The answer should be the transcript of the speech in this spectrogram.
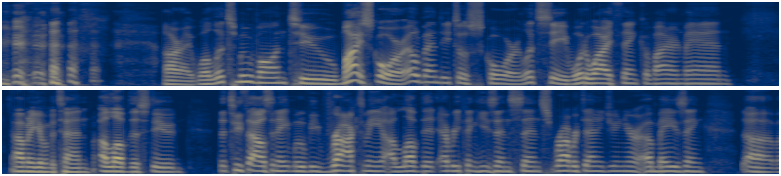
All right, well, let's move on to my score, El Bandito's score. Let's see, what do I think of Iron Man? I'm to give him a 10. I love this dude. The 2008 movie rocked me. I loved it. Everything he's in since. Robert Downey Jr., amazing. Uh,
